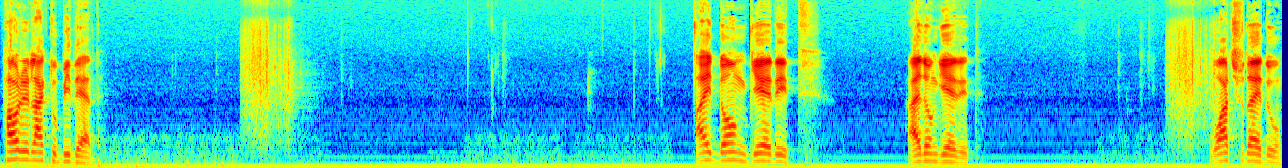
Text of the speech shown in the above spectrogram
How do you like to be dead? I don't get it. I don't get it. What should I do?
